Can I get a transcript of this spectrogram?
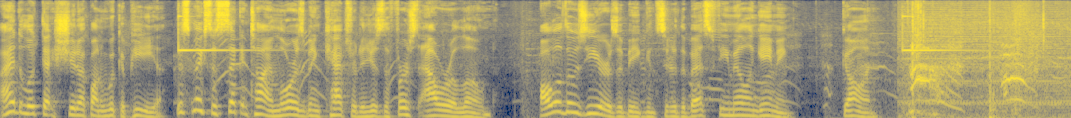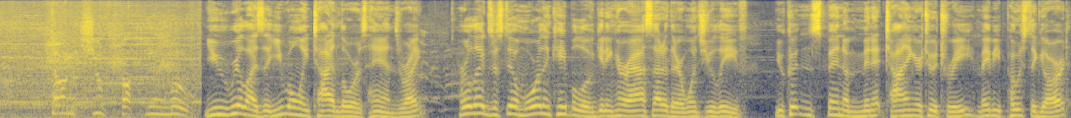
I had to look that shit up on Wikipedia. This makes the second time Laura's been captured in just the first hour alone. All of those years of being considered the best female in gaming, gone. Don't you fucking move. You realize that you only tied Laura's hands, right? Her legs are still more than capable of getting her ass out of there once you leave. You couldn't spend a minute tying her to a tree, maybe post a guard?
